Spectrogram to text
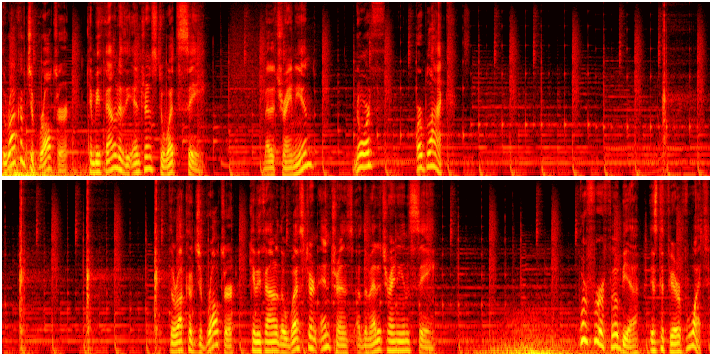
The Rock of Gibraltar can be found at the entrance to what sea? Mediterranean, North, or Black? The Rock of Gibraltar can be found at the western entrance of the Mediterranean Sea. Porphyrophobia is the fear of what?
